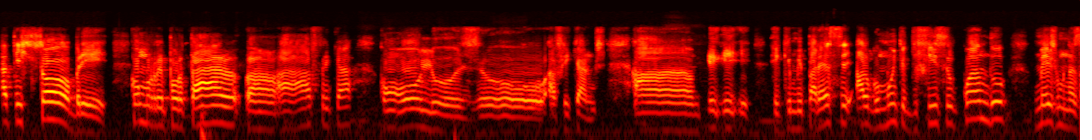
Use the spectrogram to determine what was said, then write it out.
debate sobre como reportar uh, a África com olhos africanos. Uh, e, e, e, que me parece algo muito difícil quando, mesmo nas,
